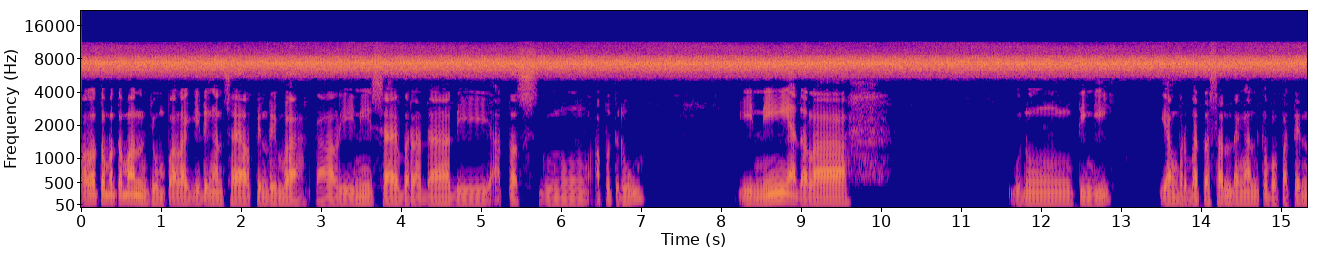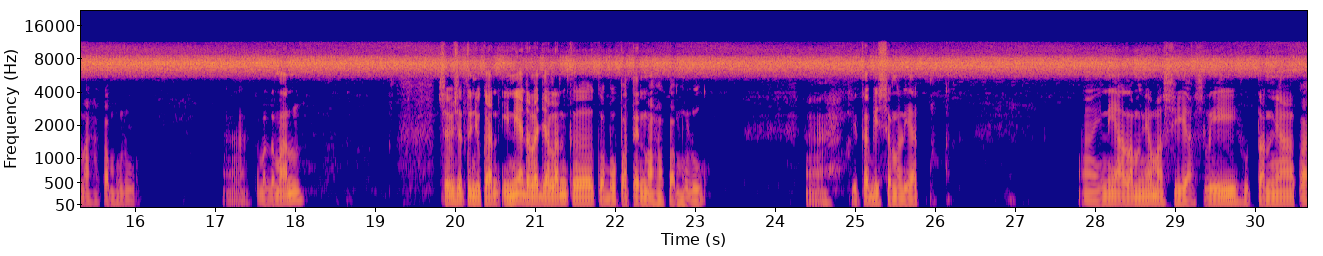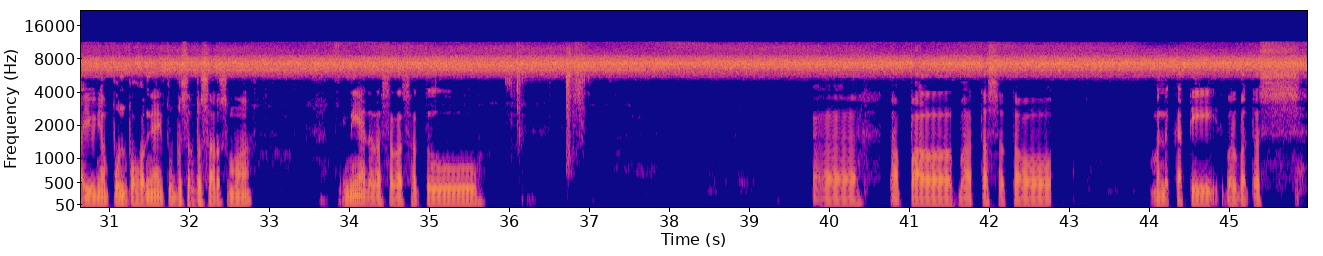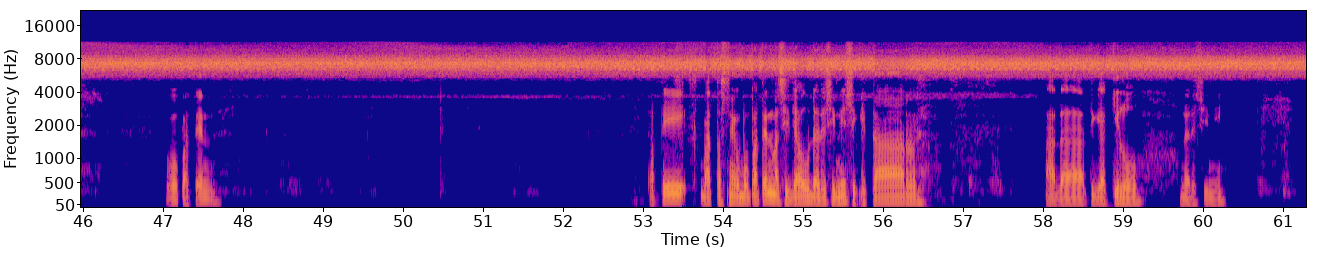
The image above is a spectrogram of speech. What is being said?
Halo teman-teman, jumpa lagi dengan saya Alvin Rimba. Kali ini saya berada di atas Gunung Aputedung. Ini adalah gunung tinggi yang berbatasan dengan Kabupaten Mahakam Hulu. Nah, teman-teman, saya bisa tunjukkan ini adalah jalan ke Kabupaten Mahakam Hulu. Nah, kita bisa melihat Nah ini alamnya masih asli, hutannya, kayunya pun pohonnya itu besar-besar semua. Ini adalah salah satu eh, tapal batas atau mendekati tapal batas kabupaten. Tapi batasnya kabupaten masih jauh dari sini sekitar ada 3 kilo dari sini.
